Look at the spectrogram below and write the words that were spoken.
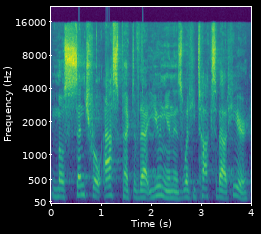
most central aspect of that union is what he talks about here.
